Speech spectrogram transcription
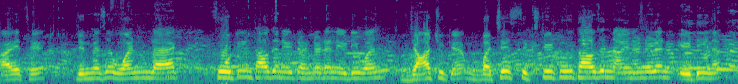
आए थे जिनमें से one lakh fourteen thousand eight hundred and eighty one जा चुके हैं बचे sixty two thousand nine hundred and eighteen है।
